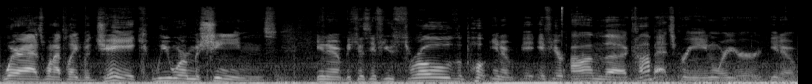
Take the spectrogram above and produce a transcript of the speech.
Whereas when i played with jake we were machines you know because if you throw the po- you know if you're on the combat screen where you're you know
